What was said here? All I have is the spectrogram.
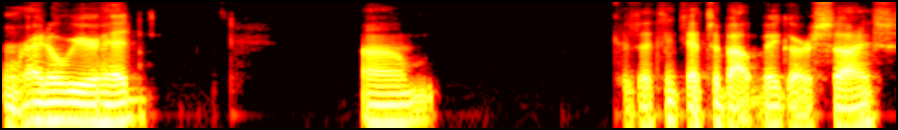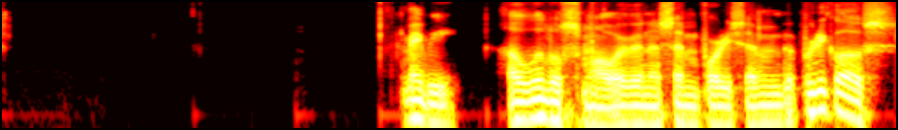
Right over your head. Um, because I think that's about Vhagar's size. Maybe a little smaller than a 747, but pretty close.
